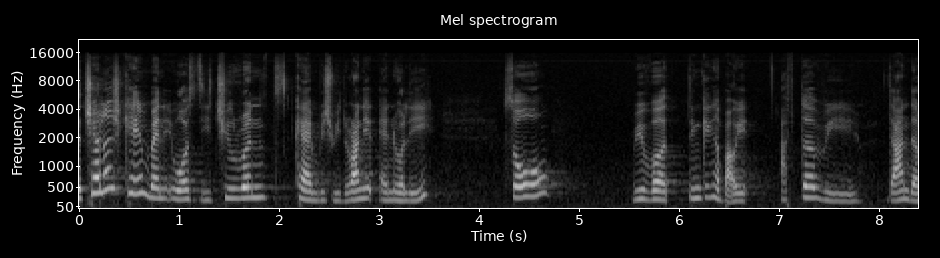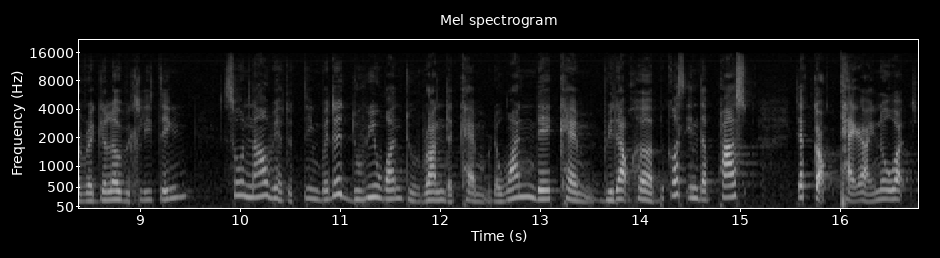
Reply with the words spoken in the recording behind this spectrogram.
The challenge came when it was the children's camp, which we run it annually. So we were thinking about it after we done the regular weekly thing. So now we have to think whether do we want to run the camp, the one day camp without her? Because in the past, ah, you know what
